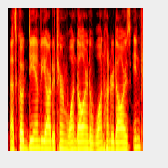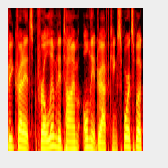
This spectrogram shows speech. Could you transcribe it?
That's code DNVR to turn $1 into $100 in free credits for a limited time only at DraftKings Sportsbook.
